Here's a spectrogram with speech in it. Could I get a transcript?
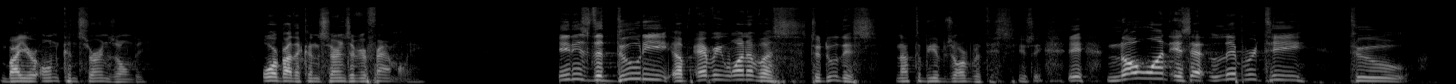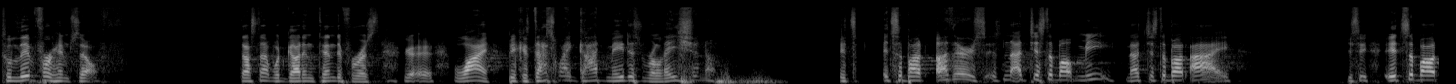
by your own concerns only or by the concerns of your family. It is the duty of every one of us to do this, not to be absorbed with this. You see, it, no one is at liberty to, to live for himself. That's not what God intended for us. Uh, why? Because that's why God made us relational. It's, it's about others. It's not just about me, not just about I. You see, it's about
